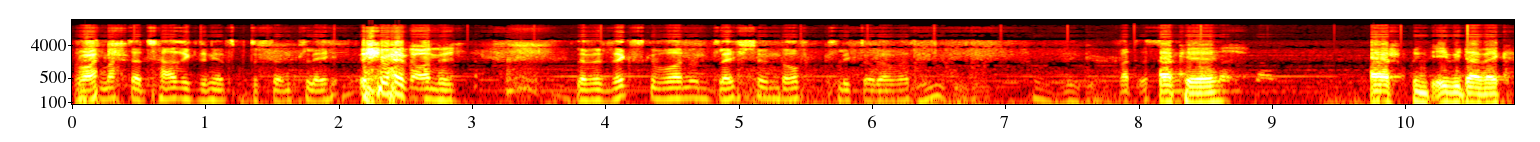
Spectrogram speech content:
Was What? macht der Tarek denn jetzt bitte für ein Play? Ich weiß auch nicht. Level 6 geworden und gleich schön draufgeklickt oder was? Was ist denn? Okay. Er springt eh wieder weg.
